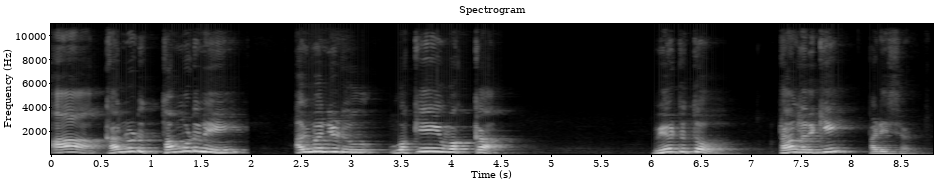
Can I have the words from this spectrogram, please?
ఆ కర్ణుడి తమ్ముడిని అభిమన్యుడు ఒకే ఒక్క వేటుతో తల నరికి పడేశాడు.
